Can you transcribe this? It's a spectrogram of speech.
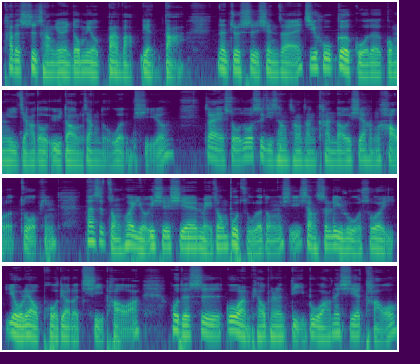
它的市场永远都没有办法变大。那就是现在几乎各国的工艺家都遇到了这样的问题了。在手作市集上常常看到一些很好的作品，但是总会有一些些美中不足的东西，像是例如我说釉料破掉的气泡啊，或者是锅碗瓢盆的底部啊那些陶。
